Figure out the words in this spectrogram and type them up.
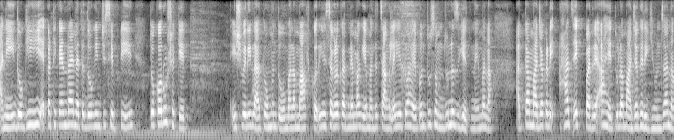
आणि दोघीही एका ठिकाणी राहिल्या तर दोघींची सेफ्टी तो करू शकेल. ईश्वरीला तो म्हणतो मला माफ कर हे सगळं करण्यामागे माझा चांगला हेतू आहे पण तू समजूनच घेत नाही मला. आत्ता माझ्याकडे हाच एक पर्याय आहे तुला माझ्या घरी घेऊन जाणं.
